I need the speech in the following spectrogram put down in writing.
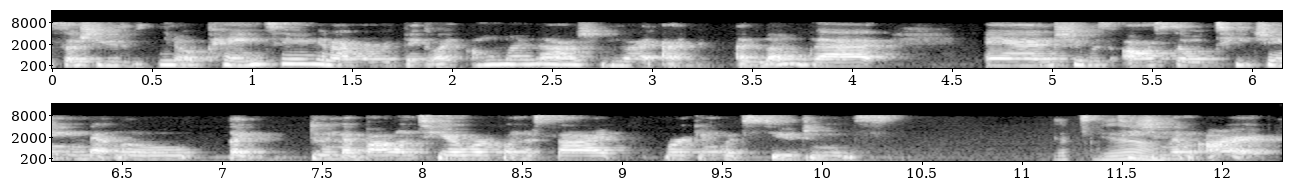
So she was, you know, painting, and I remember thinking like, oh my gosh, you know, I, I, I love that. And she was also teaching that little, like doing that volunteer work on the side, working with students, yeah. teaching them art.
